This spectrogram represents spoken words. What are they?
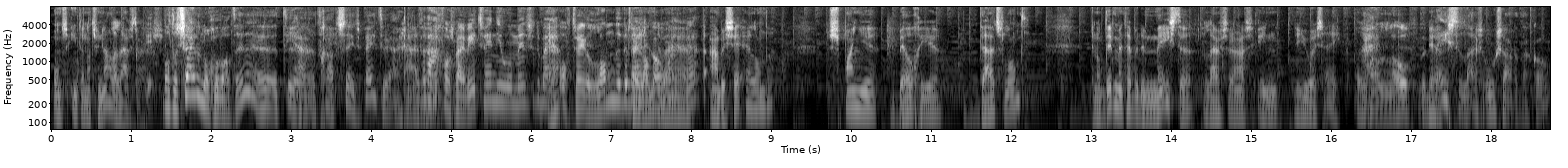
onze internationale luisteraars. Want er zijn er nogal wat, hè? Het, eh, Ja. het gaat steeds beter eigenlijk. Ja, Vandaag volgens mij weer twee nieuwe mensen erbij. Ja. Of twee landen erbij Twee landen komen. bij, ja. ja. de ABC-eilanden, Spanje, België, Duitsland. En op dit moment hebben we de meeste luisteraars in de USA. Ongelooflijk. de ja. meeste luisteren, hoe zou dat nou komen?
